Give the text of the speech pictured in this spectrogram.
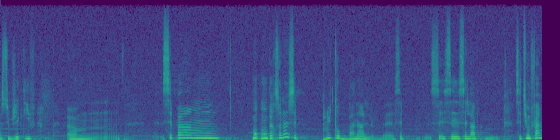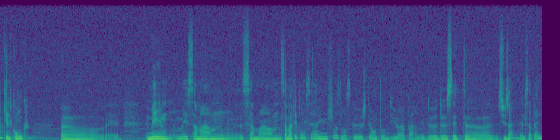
subjectifs. c'est pas. Mon, mon personnage, c'est plutôt banal. C'est une femme quelconque. Euh, mais, ça m'a fait penser à une chose lorsque je t'ai entendu euh, parler de, cette euh, Suzanne, elle s'appelle,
